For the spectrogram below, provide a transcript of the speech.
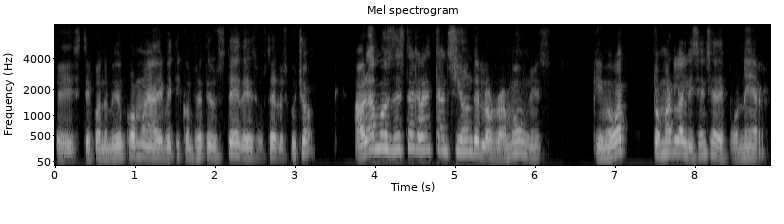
este, cuando me dio un coma diabético enfrente de ustedes, usted lo escuchó, hablamos de esta gran canción de los Ramones, que me voy a tomar la licencia de poner,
